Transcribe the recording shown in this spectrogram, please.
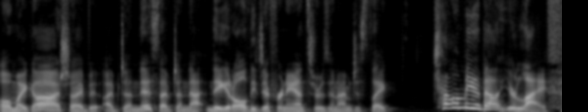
oh my gosh I've, I've done this i've done that and they get all the different answers and i'm just like tell me about your life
